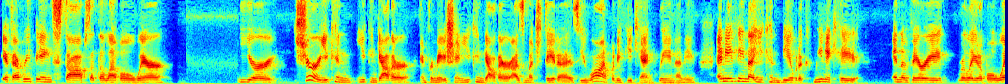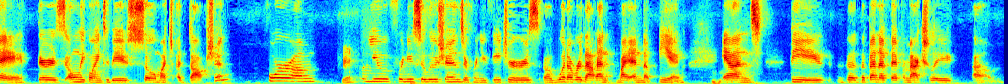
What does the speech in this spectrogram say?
if everything stops at the level where you're sure you can you can gather information you can gather as much data as you want but if you can't glean any anything that you can be able to communicate in a very relatable way there's only going to be so much adoption for um, yeah. for new for new solutions or for new features, uh, whatever that en- might end up being, mm-hmm. and the, the the benefit from actually um,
